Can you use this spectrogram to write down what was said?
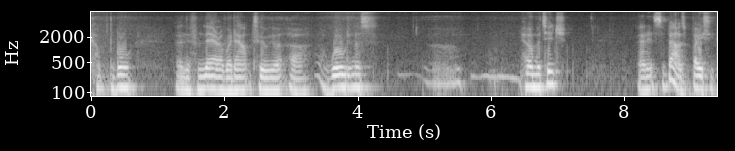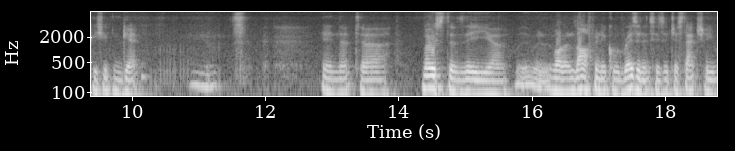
comfortable. And then from there I went out to a, a wilderness uh, hermitage, and it's about as basic as you can get. In that uh, most of the uh, what are laughingly called residences are just actually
